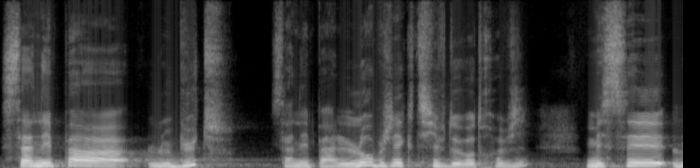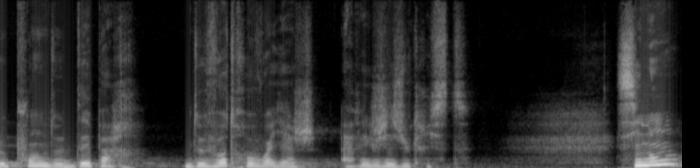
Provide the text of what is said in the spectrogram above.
ça n'est pas le but, ça n'est pas l'objectif de votre vie, mais c'est le point de départ de votre voyage avec Jésus-Christ. Sinon,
